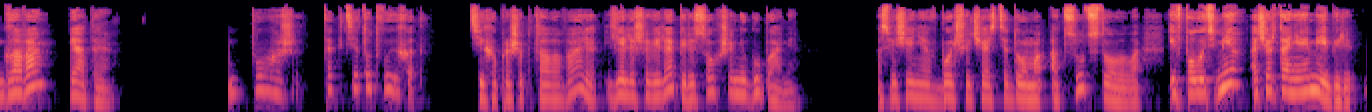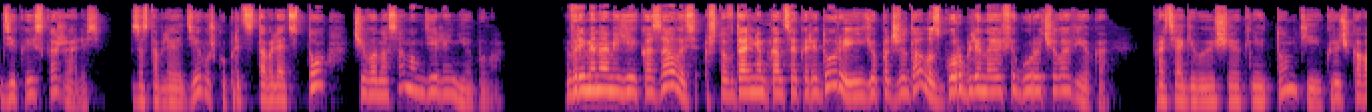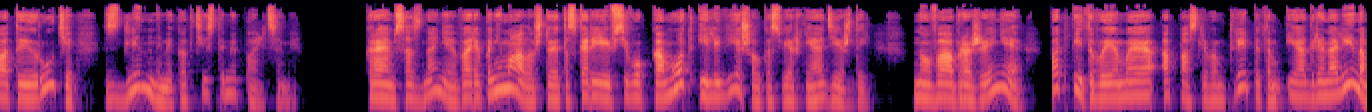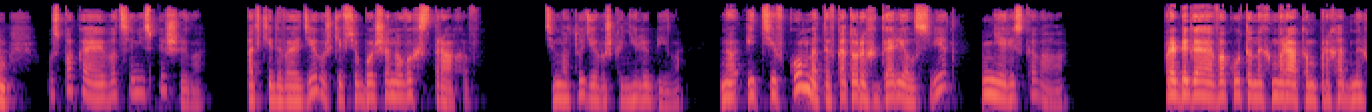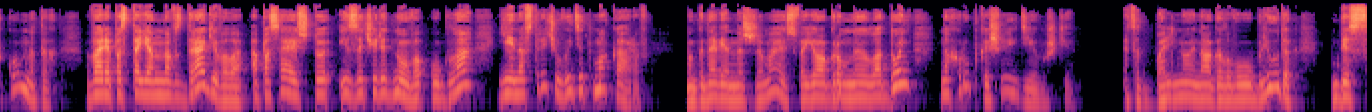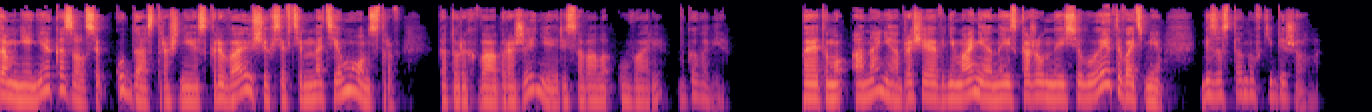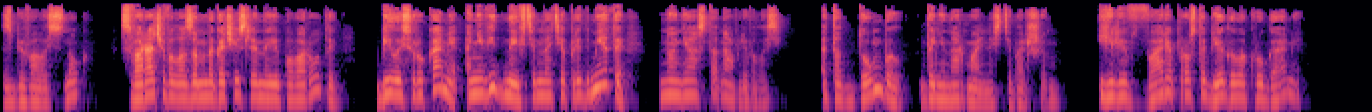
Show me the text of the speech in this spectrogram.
Глава пятая. «Боже, так где тут выход?» — тихо прошептала Варя, еле шевеля пересохшими губами. Освещение в большей части дома отсутствовало, и в полутьме очертания мебели дико искажались, заставляя девушку представлять то, чего на самом деле не было. Временами ей казалось, что в дальнем конце коридора ее поджидала сгорбленная фигура человека — протягивающая к ней тонкие крючковатые руки с длинными когтистыми пальцами. Краем сознания Варя понимала, что это, скорее всего, комод или вешалка с верхней одеждой, но воображение, подпитываемое опасливым трепетом и адреналином, успокаиваться не спешило, подкидывая девушке все больше новых страхов. Темноту девушка не любила, но идти в комнаты, в которых горел свет, не рисковала. Пробегая в окутанных мраком проходных комнатах, Варя постоянно вздрагивала, опасаясь, что из очередного угла ей навстречу выйдет Макаров, мгновенно сжимая свою огромную ладонь на хрупкой шее девушки. Этот больной на голову ублюдок без сомнения оказался куда страшнее скрывающихся в темноте монстров, которых воображение рисовало у Вари в голове. Поэтому она, не обращая внимания на искаженные силуэты во тьме, без остановки бежала сбивалась с ног, сворачивала за многочисленные повороты, билась руками о невидные в темноте предметы, но не останавливалась. Этот дом был до ненормальности большим. Или Варя просто бегала кругами.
